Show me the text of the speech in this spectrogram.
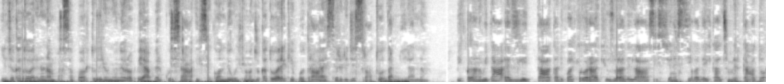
Il giocatore non ha un passaporto dell'Unione Europea per cui sarà il secondo e ultimo giocatore che potrà essere registrato dal Milan. Piccola novità è slittata di qualche ora la chiusura della sessione estiva del calciomercato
